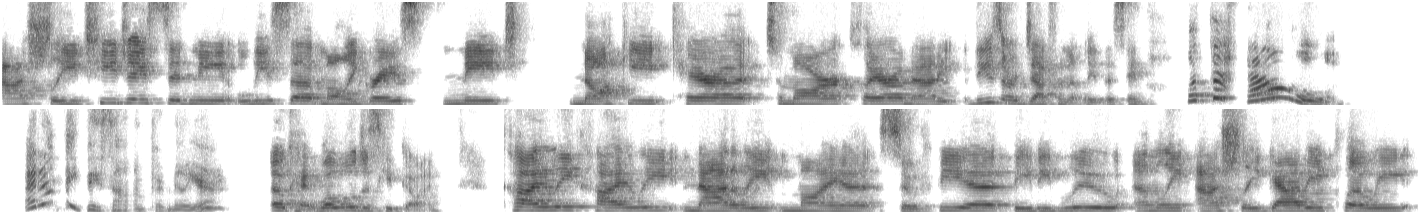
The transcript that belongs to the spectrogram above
Ashley, TJ, Sydney, Lisa, Molly Grace, Nate, Naki, Kara, Tamar, Clara, Maddie. These are definitely the same. What the hell? I don't think they sound familiar. Okay, well, we'll just keep going. Kylie, Kylie, Natalie, Maya, Sophia, Baby Blue, Emily, Ashley, Gabby, Chloe,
